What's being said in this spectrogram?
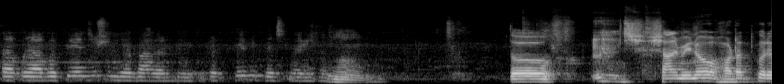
তারপরে আবার পেঁয়াজ রসুন দিয়ে বাগার দিই ওটা হেভি টেস্ট লাগে তো শারমিনও হঠাৎ করে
